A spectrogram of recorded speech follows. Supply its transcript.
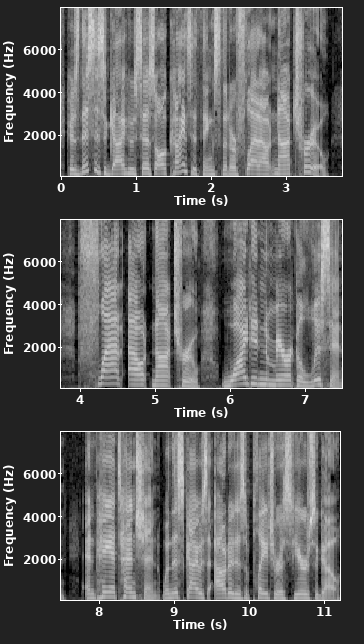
because this is a guy who says all kinds of things that are flat out not true. Flat out not true. Why didn't America listen and pay attention when this guy was outed as a plagiarist years ago.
